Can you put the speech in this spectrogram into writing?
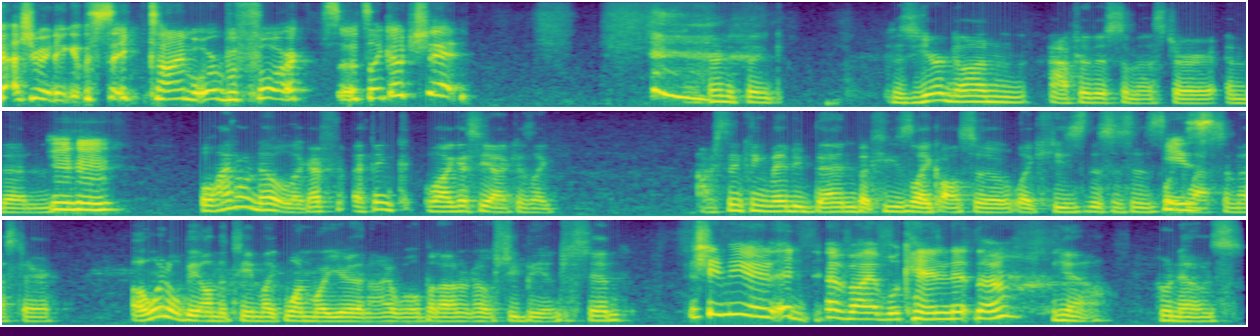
graduating at the same time or before. So it's like, oh shit. I'm trying to think because you're gone after this semester, and then Mm-hmm. well, I don't know. Like I, f- I think well, I guess yeah, because like I was thinking maybe Ben, but he's like also like he's this is his like He's- last semester. Owen will be on the team like one more year than I will, but I don't know if she'd be interested. She'd be a, a, a viable candidate though. Yeah, who knows?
